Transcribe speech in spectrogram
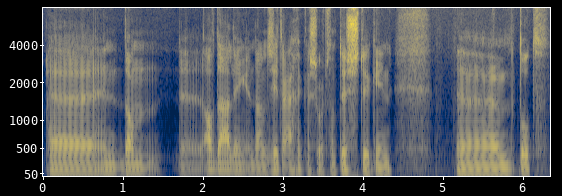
Eh, en dan eh, afdaling. En dan zit er eigenlijk een soort van tussenstuk in. ehm, tot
